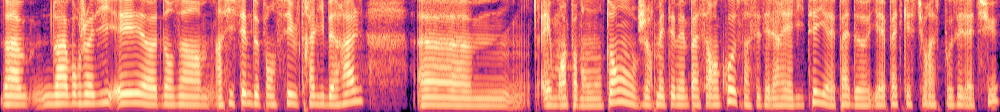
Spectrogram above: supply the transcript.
dans la, dans la bourgeoisie et dans un, un, système de pensée ultralibéral. et moi, pendant longtemps, je remettais même pas ça en cause. Enfin, c'était la réalité. Il n'y avait pas de, il y avait pas de questions à se poser là-dessus.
